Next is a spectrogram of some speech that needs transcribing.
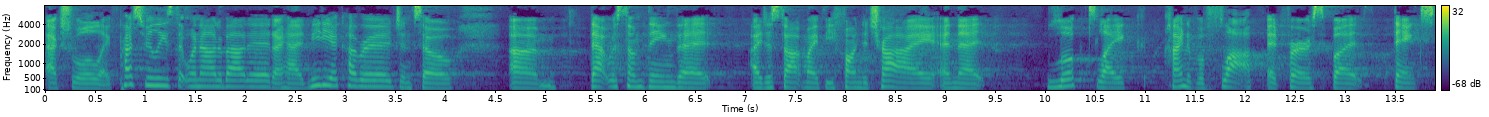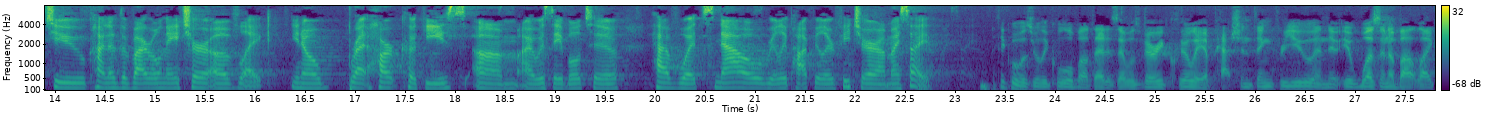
actual like press release that went out about it. I had media coverage. And so, um, that was something that I just thought might be fun to try and that looked like kind of a flop at first, but thanks to kind of the viral nature of like, you know, Bret Hart cookies, um, I was able to have what's now a really popular feature on my site. I think what was really cool about that is that was very clearly a passion thing for you, and it wasn't about like,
